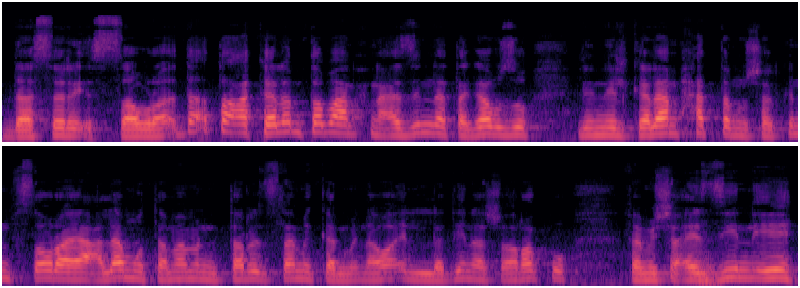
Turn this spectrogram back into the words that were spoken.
ده سرق الثورة ده طبعا كلام طبعا إحنا عايزين نتجاوزه لأن الكلام حتى المشاركين في الثوره يعلموا تماما إن التيار الإسلامي كان من أوائل الذين شاركوا فمش عايزين إيه؟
